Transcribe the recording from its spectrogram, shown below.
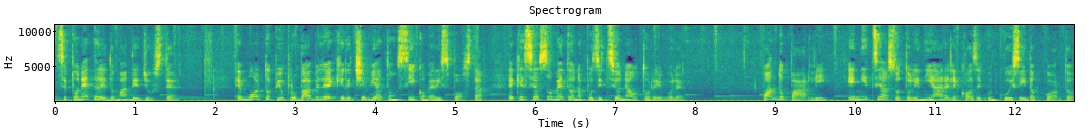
Se ponete le domande giuste, è molto più probabile che riceviate un sì come risposta e che si assumete una posizione autorevole. Quando parli, inizia a sottolineare le cose con cui sei d'accordo.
